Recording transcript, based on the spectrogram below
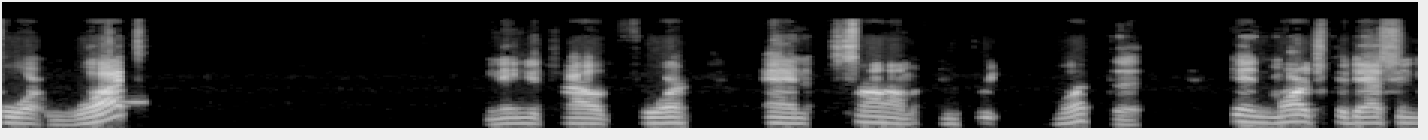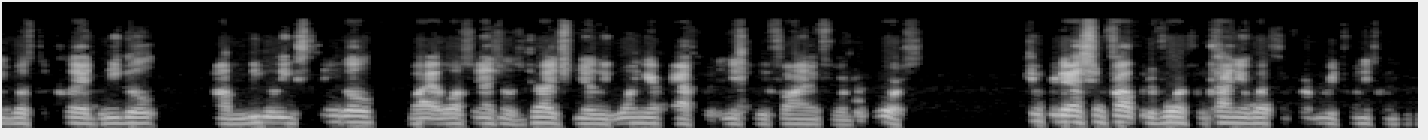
four. What? You name your child four. and Psalm in three. What the? In March, Kardashian was declared legal, um, legally single by a Los Angeles judge nearly one year after initially filing for divorce. Kim Kardashian filed for divorce from Kanye West in February 2020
